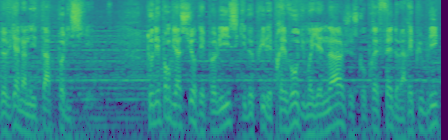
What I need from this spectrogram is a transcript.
devienne un État policier. Tout dépend bien sûr des polices qui, depuis les prévôts du Moyen Âge jusqu'aux préfets de la République,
